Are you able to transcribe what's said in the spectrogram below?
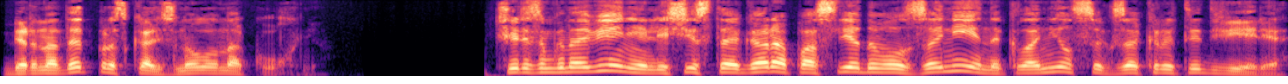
Бернадет проскользнула на кухню. Через мгновение лесистая гора последовал за ней и наклонился к закрытой двери.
